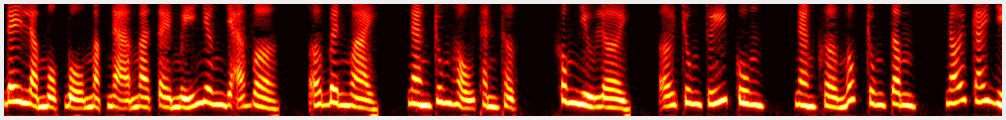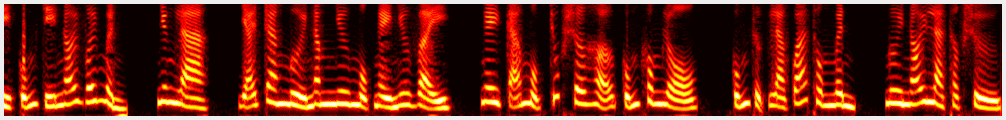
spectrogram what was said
đây là một bộ mặt nạ mà tề mỹ nhân giả vờ, ở bên ngoài, nàng trung hậu thành thực, không nhiều lời ở trung túy cung, nàng khờ ngốc trung tâm, nói cái gì cũng chỉ nói với mình, nhưng là, giải trang 10 năm như một ngày như vậy, ngay cả một chút sơ hở cũng không lộ, cũng thực là quá thông minh, ngươi nói là thật sự,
